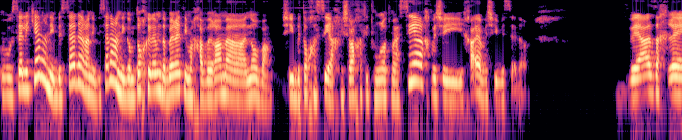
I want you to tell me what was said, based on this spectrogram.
והוא עושה לי כן אני בסדר אני בסדר אני גם תוך כדי מדברת עם החברה מהנובה שהיא בתוך השיח היא שולחת לי תמונות מהשיח ושהיא חיה ושהיא בסדר. ואז אחרי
